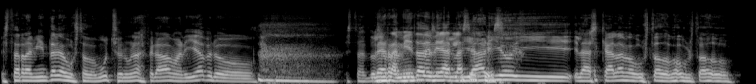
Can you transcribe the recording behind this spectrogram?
esta herramienta me ha gustado mucho. No me la esperaba María, pero. Estas dos La herramienta de mirar el las diario y la escala me ha gustado, me ha gustado.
